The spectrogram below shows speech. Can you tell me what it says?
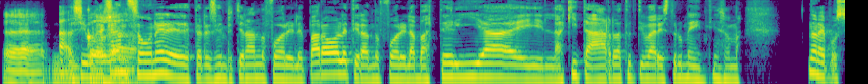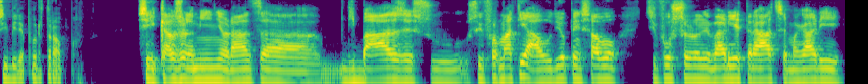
Eh, ah, sì, cosa... una canzone, per esempio, tirando fuori le parole, tirando fuori la batteria, la chitarra, tutti i vari strumenti, insomma, non è possibile purtroppo. Sì, causa la mia ignoranza di base su, sui formati audio, pensavo ci fossero le varie tracce, magari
